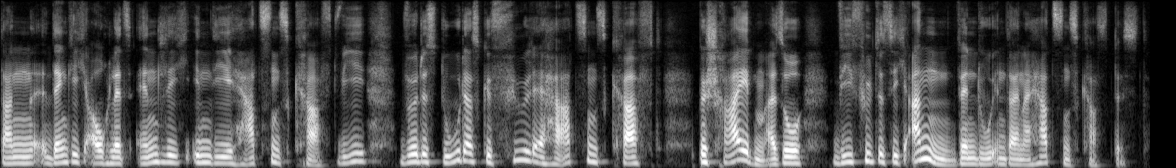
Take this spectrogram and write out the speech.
dann, denke ich, auch letztendlich in die Herzenskraft. Wie würdest du das Gefühl der Herzenskraft beschreiben? Also wie fühlt es sich an, wenn du in deiner Herzenskraft bist?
